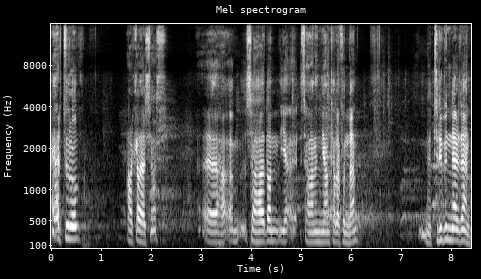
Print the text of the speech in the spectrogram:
Ertuğrul arkadaşlar. Ee, ha- sahadan sahanın yan tarafından e, tribünlerden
